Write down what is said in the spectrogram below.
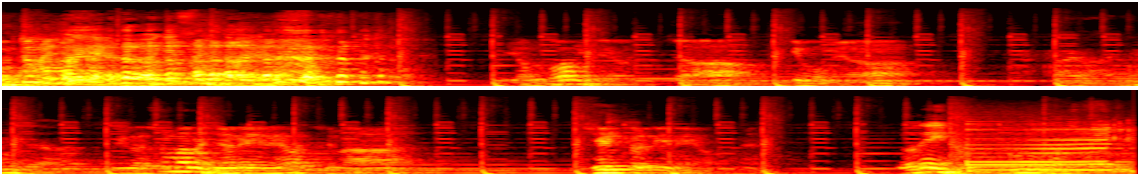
눈 뜨지 마세요. 영광이네요, 진짜. 어떻게 보면. 아유, 아닙니다. 우리가 수많은 연예인을 해왔지만, 제일 떨리네요. 연예인 누구 좋아하세요?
